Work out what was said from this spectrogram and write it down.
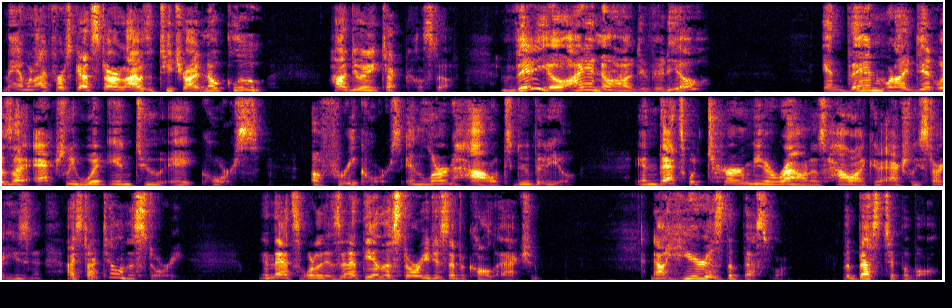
man, when I first got started, I was a teacher. I had no clue how to do any technical stuff. Video, I didn't know how to do video. And then what I did was I actually went into a course, a free course, and learned how to do video. And that's what turned me around is how I could actually start using it. I start telling the story. And that's what it is. And at the end of the story, you just have a call to action. Now, here is the best one. The best tip of all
